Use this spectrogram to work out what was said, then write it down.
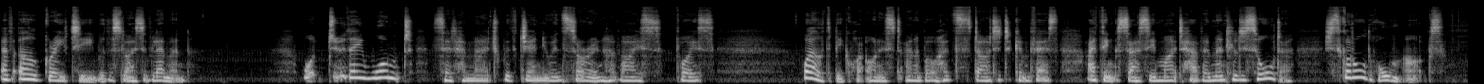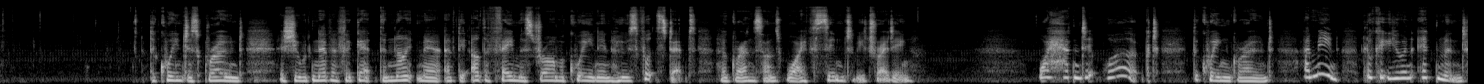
of Earl Grey tea with a slice of lemon. What do they want? said her Madge with genuine sorrow in her voice. Well, to be quite honest, Annabel had started to confess, I think Sassy might have a mental disorder. She's got all the hallmarks. The Queen just groaned, as she would never forget the nightmare of the other famous drama queen in whose footsteps her grandson's wife seemed to be treading. Why hadn't it worked? The Queen groaned. I mean, look at you and Edmund.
